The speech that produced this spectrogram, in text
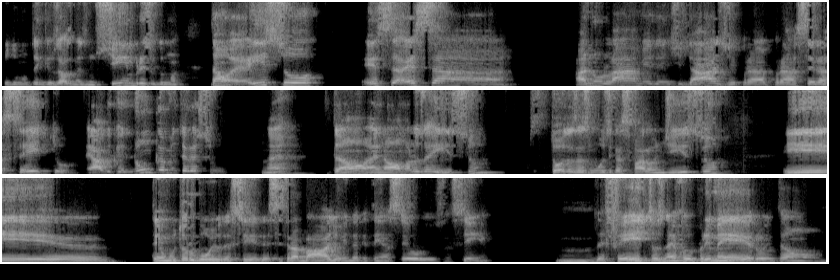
todo mundo tem que usar os mesmos timbres, todo mundo... Então, é isso, essa, essa anular minha identidade para ser aceito é algo que nunca me interessou, né? Então, Anômalos é isso. Todas as músicas falam disso e tenho muito orgulho desse desse trabalho, ainda que tenha seus assim hum, defeitos, né? Foi o primeiro, então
